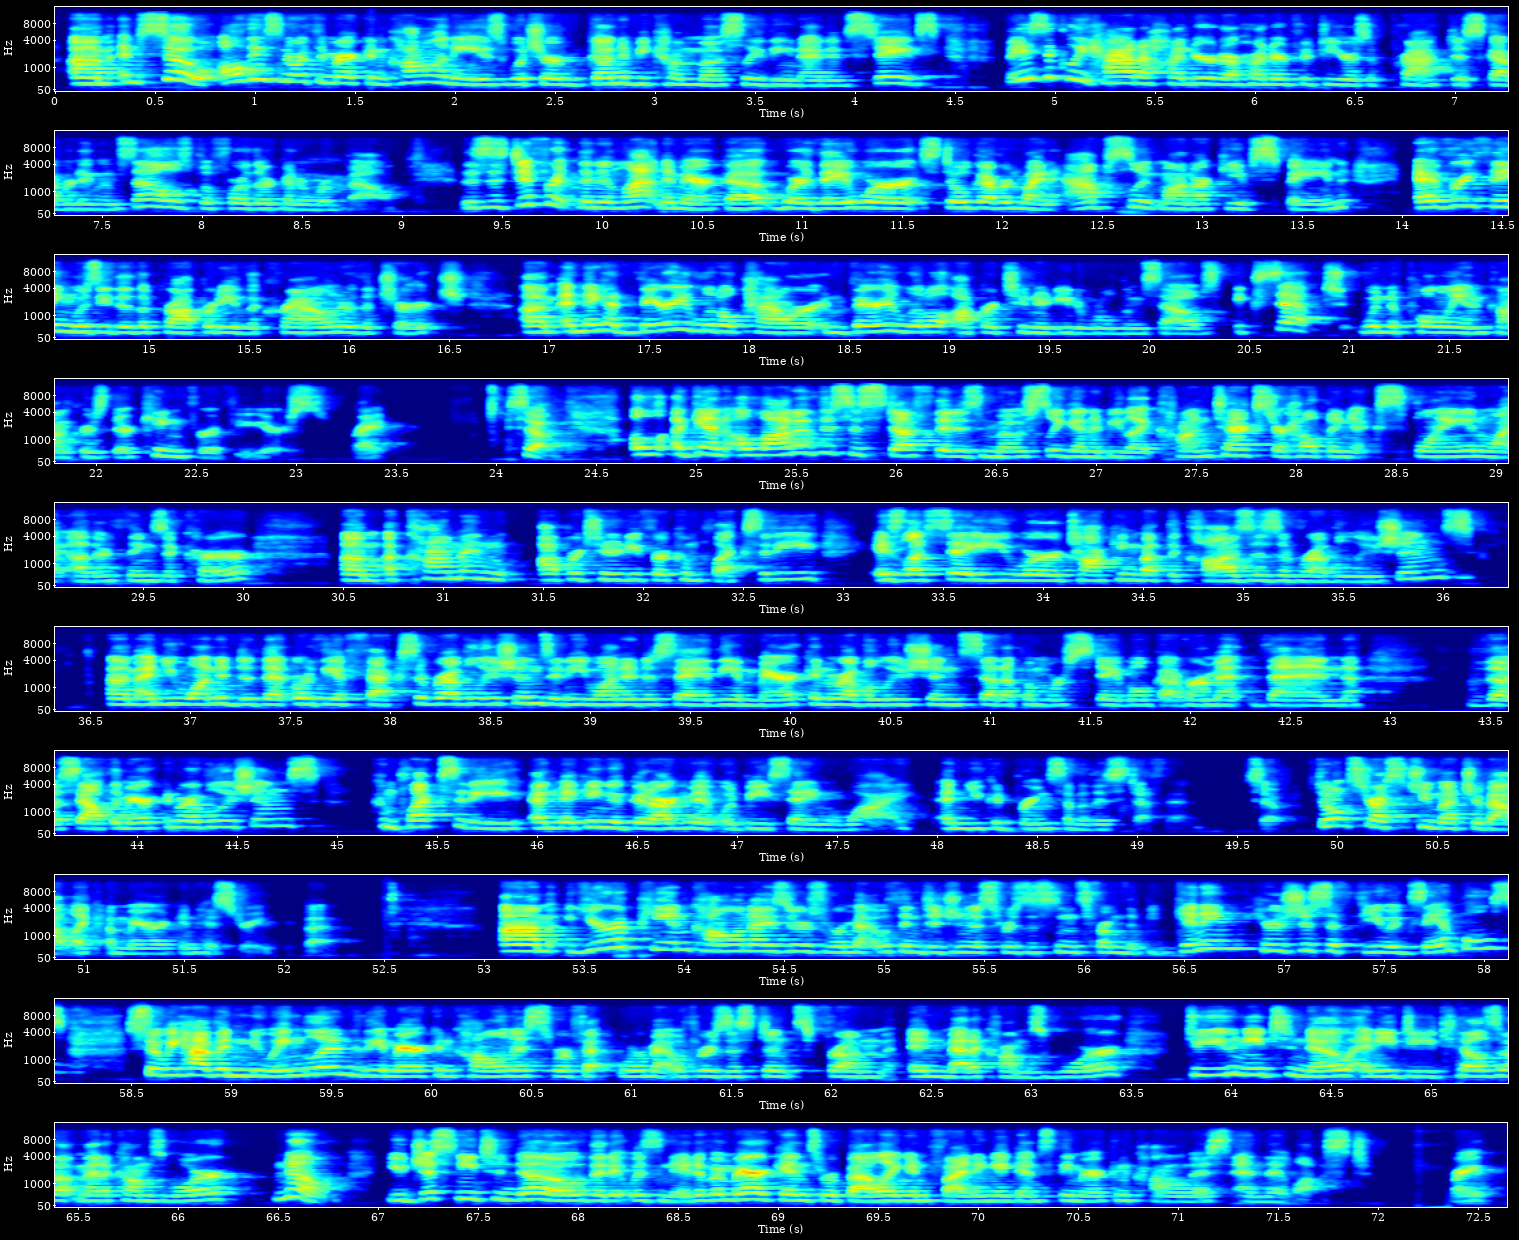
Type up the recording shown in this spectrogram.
Um, and so all these North American colonies, which are going to become mostly the United States, basically had 100 or 150 years of practice governing themselves before they're going to rebel. This is different than in Latin America, where they were still governed by an absolute monarchy of Spain. Everything was either the property of the crown or the church. Um, and they had very little power and very little opportunity to rule themselves, except when Napoleon conquers their king for a few years, right? So again, a lot of this is stuff that is mostly going to be like context or helping explain why other things occur. Um, a common opportunity for complexity is let's say you were talking about the causes of revolutions um, and you wanted to that or the effects of revolutions and you wanted to say the American Revolution set up a more stable government than the South American revolutions. Complexity and making a good argument would be saying why, and you could bring some of this stuff in. So don't stress too much about like American history, but um, European colonizers were met with indigenous resistance from the beginning. Here's just a few examples. So we have in New England, the American colonists were, were met with resistance from in Metacom's War. Do you need to know any details about Metacom's War? No, you just need to know that it was Native Americans rebelling and fighting against the American colonists and they lost, right?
